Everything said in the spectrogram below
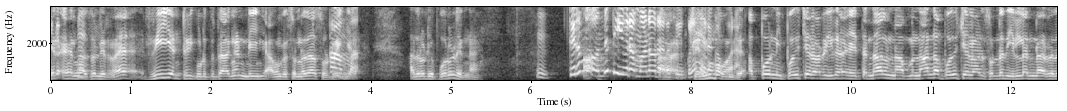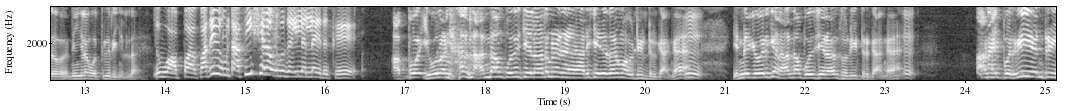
எ- நான் சொல்லிடுறேன். ரீஎன்ட்ரி கொடுத்துட்டாங்கன்னு நீங்க அவங்க சொன்னதா சொல்றீங்க. அதனுடைய பொருள் என்ன. திரும்ப வந்து தீவிரமான ஒரு அரசியலுக்குள்ள திரும்ப வந்து. அப்போ நீ பொதுச் செயலாளர் இல்லை இத்தனை நாள் நான் நான் தான் பொதுச் செயலாளர் சொன்னது இல்லைன்றது நீங்களே ஒத்துக்கிறீங்கல்ல? ஓ அப்ப பதவி உங்கள்கிட்ட அபிஷியலா உங்க கையில எல்லாம் இருக்கு. அப்போ இவ்வளவு நாள் நான் தான் பொதுச் செயலாளர்னு அறிக்கை தான் விட்டுட்டு இருக்காங்க? இன்னைக்கு வரைக்கும் நான் தான் பொதுச் செயலாளர்னு சொல்லிட்டு இருக்காங்க. ஆனா இப்போ ரீஎன்ட்ரி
